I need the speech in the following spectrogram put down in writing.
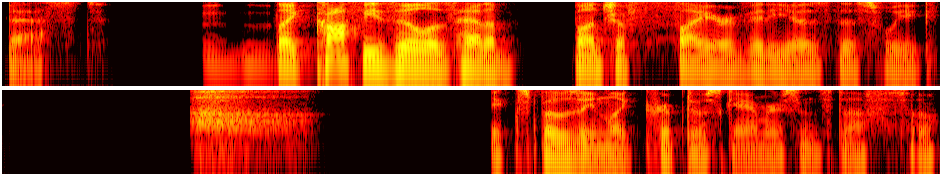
best. hmm Like CoffeeZilla's had a bunch of fire videos this week. Exposing like crypto scammers and stuff. So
